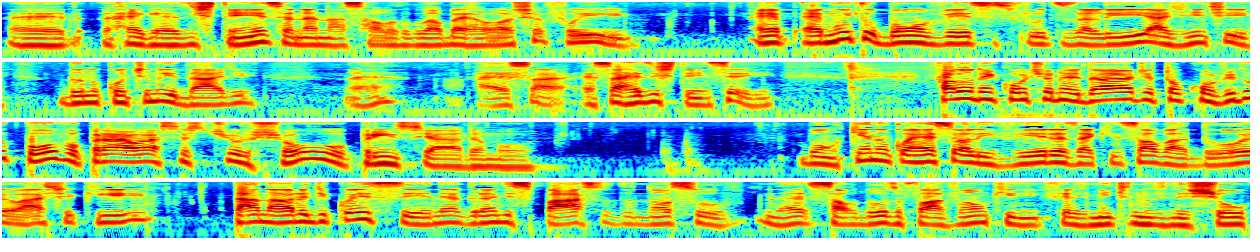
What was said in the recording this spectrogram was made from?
é, Reggae Resistência, né, na sala do Glauber Rocha, foi é, é muito bom ver esses frutos ali, a gente dando continuidade, né, a essa, essa resistência aí. Falando em continuidade, então convido o povo para assistir o show, Prince Adamo. Bom, quem não conhece Oliveiras aqui em Salvador, eu acho que está na hora de conhecer, né? O grande espaço do nosso né, saudoso Flavão, que infelizmente nos deixou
